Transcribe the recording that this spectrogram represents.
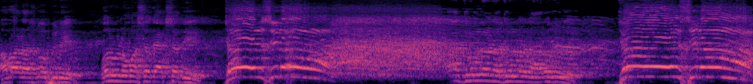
আবার আসব ফিরে। বলুন আমার সাথে একসাথে। জয় শ্রীরাম! না, জমলো না, আরও জোরে। জয় শ্রীরাম!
